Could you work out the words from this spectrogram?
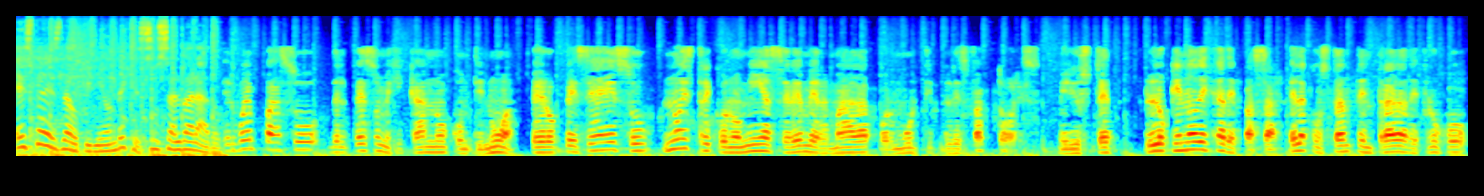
Esta es la opinión de Jesús Alvarado. El buen paso del peso mexicano continúa, pero pese a eso, nuestra economía se ve mermada por múltiples factores. Mire usted, lo que no deja de pasar es la constante entrada de flujo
